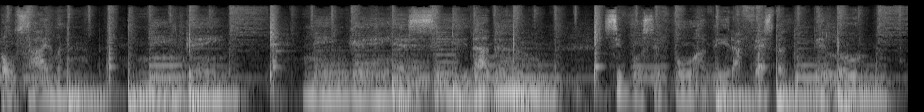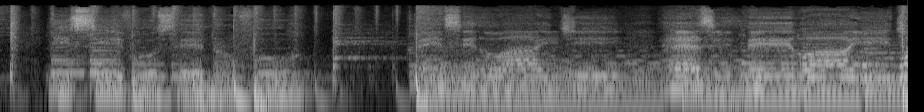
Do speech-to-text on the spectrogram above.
Paul Simon. Ninguém, ninguém é cidadão. Se você for ver a festa do Pelô, e se você não for, pense no Haiti, reze pelo Haiti.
